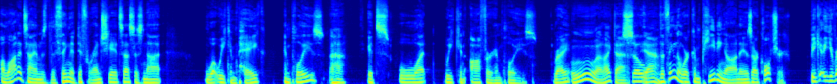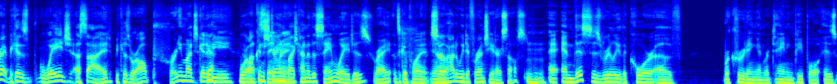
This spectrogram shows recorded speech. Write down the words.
a lot of times the thing that differentiates us is not what we can pay employees. Uh-huh. It's what we can offer employees. Right. Ooh, I like that. So yeah. the thing that we're competing on is our culture. Because you're right, because wage aside, because we're all pretty much gonna be we're all about the same constrained by kind of the same wages, right? That's a good point, So yeah. Mm-hmm. how do we differentiate ourselves? A- And this is really the core of recruiting and retaining people is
